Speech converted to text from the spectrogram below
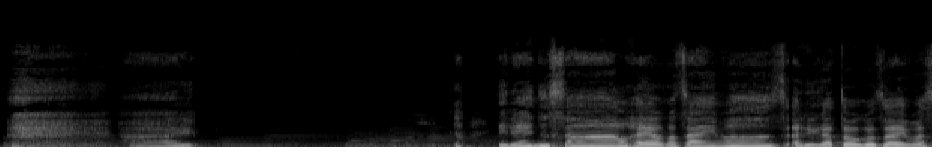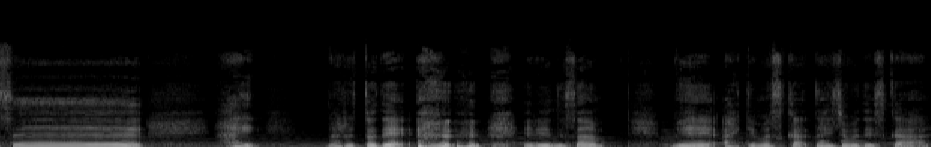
はい。エレーヌさん、おはようございます。ありがとうございます。はい。ナルトで。エレーヌさん、目開いてますか？大丈夫ですか？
